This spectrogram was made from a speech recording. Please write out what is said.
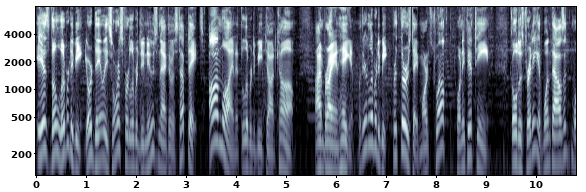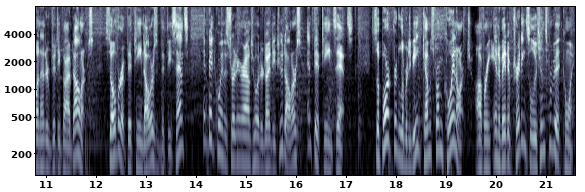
is the Liberty Beat, your daily source for Liberty news and activist updates, online at thelibertybeat.com. I'm Brian Hagan with your Liberty Beat for Thursday, March 12th, 2015. Gold is trading at $1,155, silver at $15.50, and Bitcoin is trading around $292.15. Support for Liberty Beat comes from CoinArch, offering innovative trading solutions for Bitcoin.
